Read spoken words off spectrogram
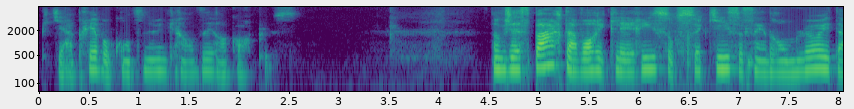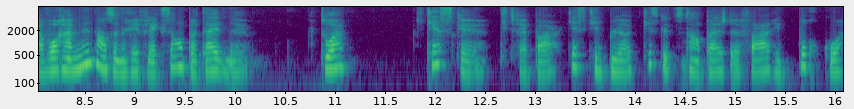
puis qui après va continuer de grandir encore plus. Donc, j'espère t'avoir éclairé sur ce qu'est ce syndrome-là et t'avoir amené dans une réflexion peut-être de toi, qu'est-ce que, qui te fait peur? Qu'est-ce qui te bloque? Qu'est-ce que tu t'empêches de faire et pourquoi?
